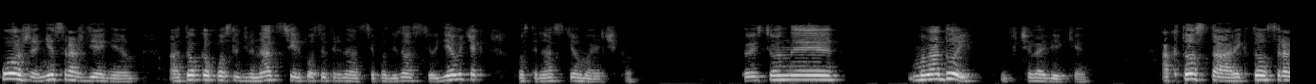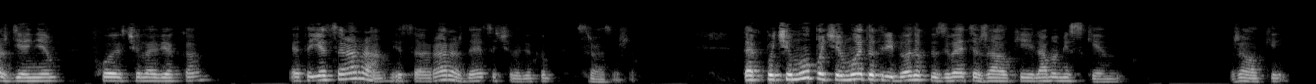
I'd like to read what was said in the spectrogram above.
позже, не с рождением, а только после 12 или после 13. После 12 у девочек, после 13 у мальчиков. То есть он э, молодой в человеке. А кто старый, кто с рождением входит в человека? Это Яцерара. Яцерара рождается человеком сразу же. Так почему, почему этот ребенок называется жалкий, лама мискен? Жалкий.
